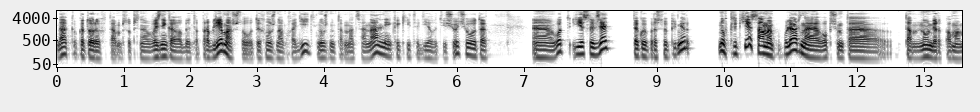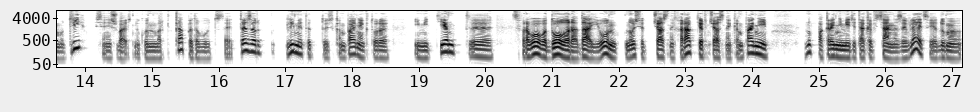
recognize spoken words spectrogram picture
да, у которых там, собственно, возникала бы эта проблема, что вот их нужно обходить, нужно там национальные какие-то делать, еще чего-то. Э, вот если взять такой простой пример, ну, в крипте самое популярное, в общем-то, там номер, по-моему, 3, если я не ошибаюсь, на CoinMarketCap, это будет стоять Tether Limited, то есть компания, которая эмитент э, цифрового доллара, да, и он носит частный характер частной компании, ну, по крайней мере, так официально заявляется. Я думаю,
